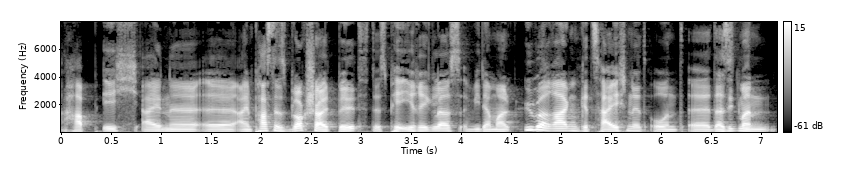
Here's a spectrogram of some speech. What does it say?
habe ich eine, äh, ein passendes Blockschaltbild des PI-Reglers wieder mal überragend gezeichnet und äh, da sieht man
